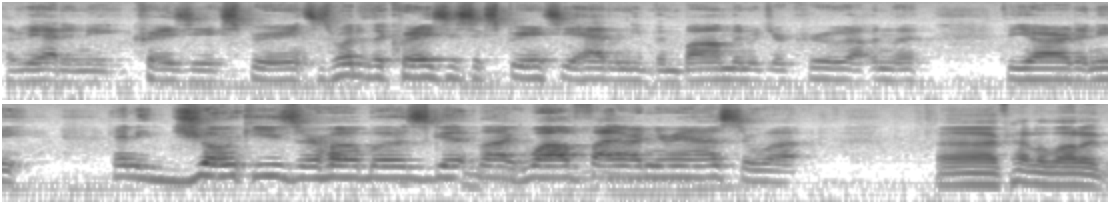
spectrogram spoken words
Have you had any crazy experiences? What are the craziest experience you had when you've been bombing with your crew out in the, the yard? Any any junkies or hobos get like wildfire on your ass or what? Uh, I've had a lot of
